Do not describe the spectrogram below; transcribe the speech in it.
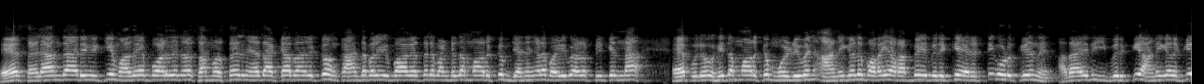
ഏ സലാം ദാരിമിക്കും അതേപോലെ തന്നെ സമസ്ത നേതാക്കന്മാർക്കും കാന്തപുരം വിഭാഗത്തിലെ പണ്ഡിതന്മാർക്കും ജനങ്ങളെ വഴിപഴപ്പിക്കുന്ന ഏ, പുരോഹിതന്മാർക്ക് മുഴുവൻ അണികൾ പറയാ റബ്ബെ ഇവർക്ക് ഇരട്ടി കൊടുക്കുന്നു. അതായത് ഇവർക്ക് അണികൾക്ക്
